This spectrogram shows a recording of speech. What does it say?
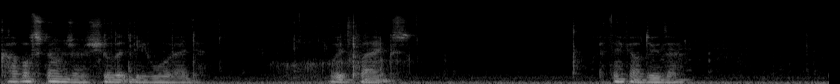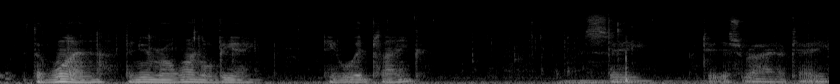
cobblestones or should it be wood? Wood planks. I think I'll do the the one, the numeral one will be a, a wood plank. Let's see, I do this right, okay.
